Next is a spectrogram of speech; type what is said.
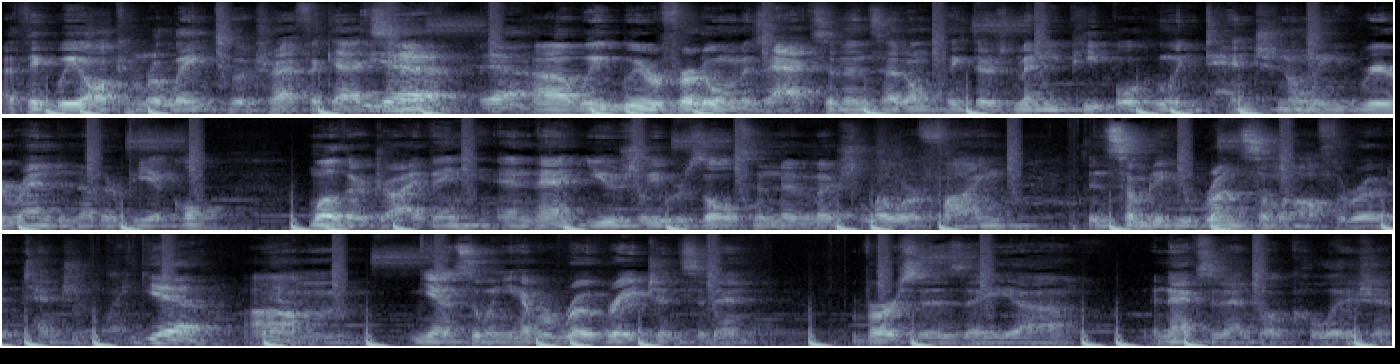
I think we all can relate to a traffic accident. Yeah, yeah. Uh, we, we refer to them as accidents. I don't think there's many people who intentionally rear end another vehicle while they're driving, and that usually results in a much lower fine than somebody who runs someone off the road intentionally. Yeah. Um, you know, so when you have a road rage incident versus a uh, an accidental collision,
